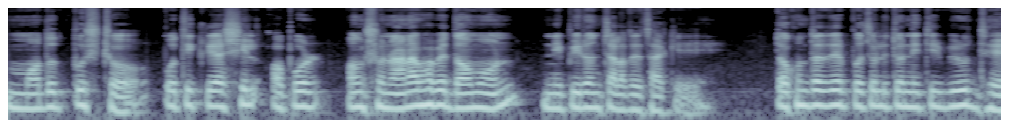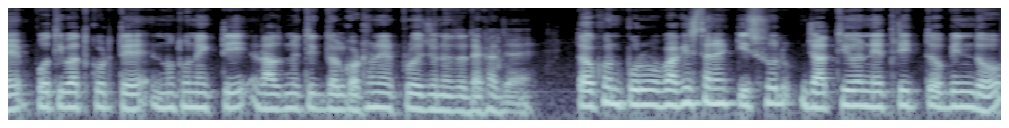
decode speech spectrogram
মদতপুষ্ট, প্রতিক্রিয়াশীল অপর অংশ নানাভাবে দমন, নিপীড়ন চালাতে থাকে। তখন তাদের প্রচলিত নীতির বিরুদ্ধে প্রতিবাদ করতে নতুন একটি রাজনৈতিক দল গঠনের প্রয়োজনীয়তা দেখা যায়। তখন পূর্ব পাকিস্তানের কিছু জাতীয় নেতৃত্ববৃন্দ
